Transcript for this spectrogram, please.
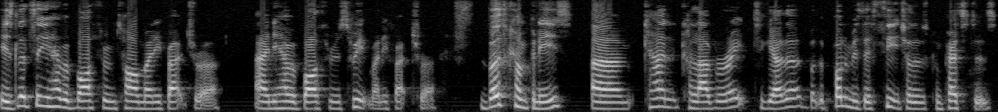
is let's say you have a bathroom tile manufacturer and you have a bathroom suite manufacturer. Both companies um, can collaborate together, but the problem is they see each other as competitors.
